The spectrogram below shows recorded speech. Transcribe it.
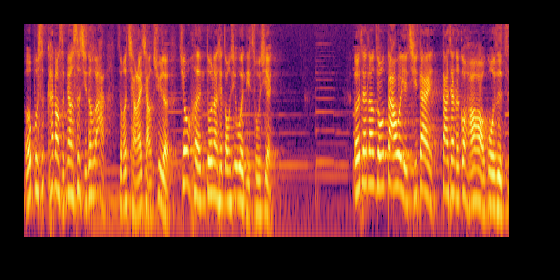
而不是看到什么样事情都说啊，怎么抢来抢去的，就很多那些东西问题出现。而在当中，大卫也期待大家能够好好过日子，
